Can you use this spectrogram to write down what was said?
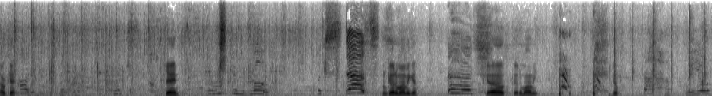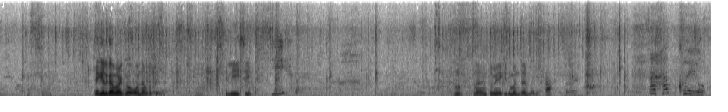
Okay. James, go to mommy. Go. Go. Go to mommy. Tigil ka, Margo. Unang ko si, si Lizzie. See? Hmm. Nahin tumigil man dan man. Ah, sorry. I have crayon.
